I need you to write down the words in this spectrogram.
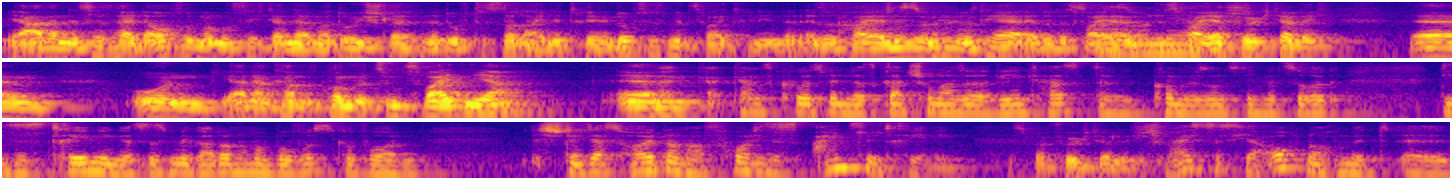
ja, dann ist es halt auch so, man muss sich dann da mal durchschleifen, da durftest du alleine trainieren, durftest mit zwei trainieren. Also es war ja nur so ein Hin und Her, also das, das war war ja, so das war ja fürchterlich. Ähm, und ja, dann kam, kommen wir zum zweiten Jahr. Ähm, Ganz kurz, wenn du das gerade schon mal so erwähnt hast, dann kommen wir sonst nicht mehr zurück. Dieses Training, das ist mir gerade auch nochmal bewusst geworden. Stell dir das heute nochmal vor, dieses Einzeltraining. das war fürchterlich. Ich weiß das ja auch noch mit, äh,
